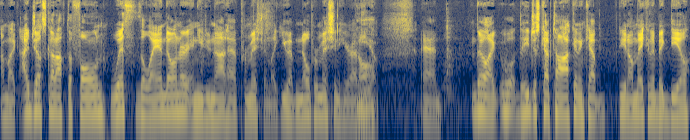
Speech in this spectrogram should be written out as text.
I'm like, "I just got off the phone with the landowner, and you do not have permission. Like, you have no permission here at all." Yep. And they're like, well, he just kept talking and kept, you know, making a big deal.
